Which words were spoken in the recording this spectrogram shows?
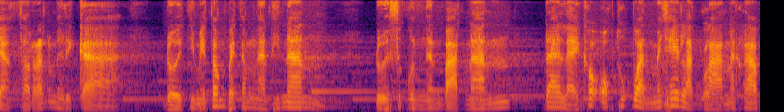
จากสหรัฐอเมริกา โดยที่ไม่ต้องไปทำงานที่นั่น โดยสกุลเงินบาทนั้น ได้ไหลเข้าออกทุกวันไม่ใช่หลักล้านนะครับ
